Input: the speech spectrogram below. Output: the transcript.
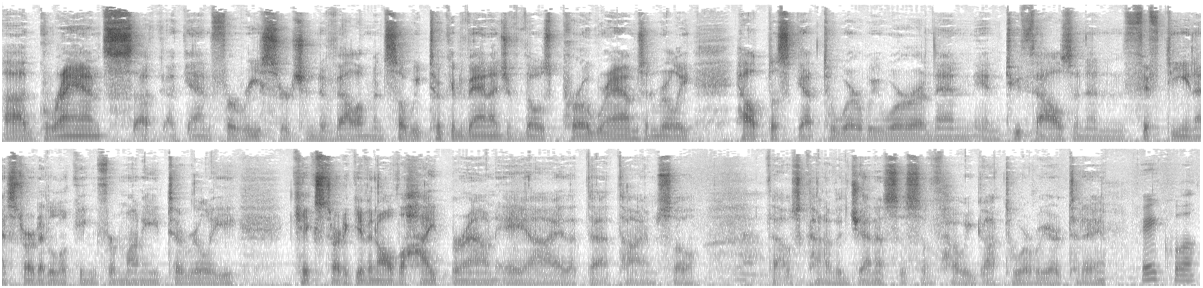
uh, grants uh, again for research and development. So we took advantage of those programs and really helped us get to where we were. And then in 2015, I started looking for money to really kickstart given all the hype around AI at that time. So yeah. that was kind of the genesis of how we got to where we are today. Very cool.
